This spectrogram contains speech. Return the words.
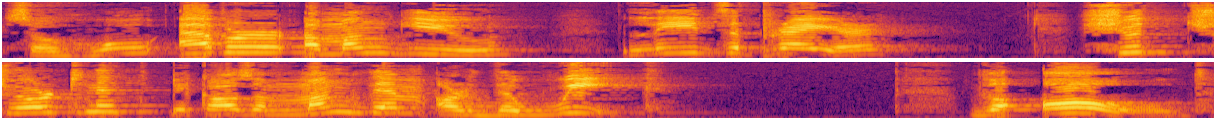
So whoever among you leads a prayer should shorten it because among them are the weak, the old,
